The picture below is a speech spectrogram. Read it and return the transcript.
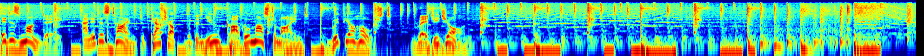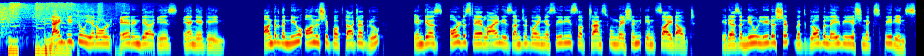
It is Monday, and it is time to catch up with the new Cargo Mastermind with your host, Reji John. Ninety-two-year-old Air India is young again. Under the new ownership of Tata Group, India's oldest airline is undergoing a series of transformation inside out. It has a new leadership with global aviation experience.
